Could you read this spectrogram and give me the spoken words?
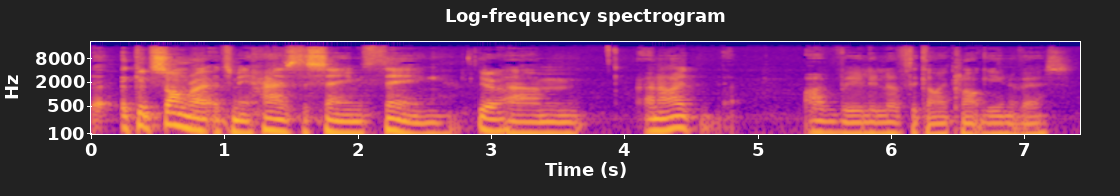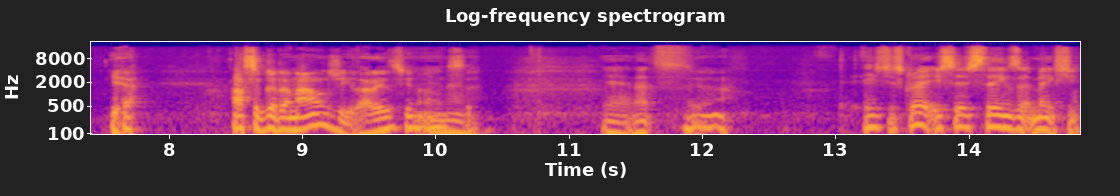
a good songwriter to me has the same thing. yeah, Um, and I I really love the Guy Clark universe. yeah. That's a good analogy. That is, you know. Know. Yeah, that's yeah, he's just great. He says things that makes you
